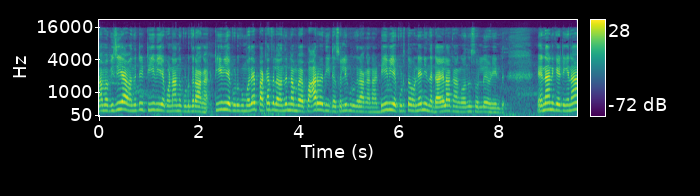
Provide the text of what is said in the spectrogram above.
நம்ம விஜயா வந்துட்டு டிவியை கொண்டாந்து கொடுக்குறாங்க. டிவியை கொடுக்கும்போதே பக்கத்தில் வந்து நம்ம பார்வதிகிட்ட சொல்லி கொடுக்குறாங்க நான் டிவியை கொடுத்த உடனே நீ இந்த டயலாக் அங்கே வந்து சொல்லு அப்படின்ட்டு. என்னன்னு கேட்டிங்கன்னா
